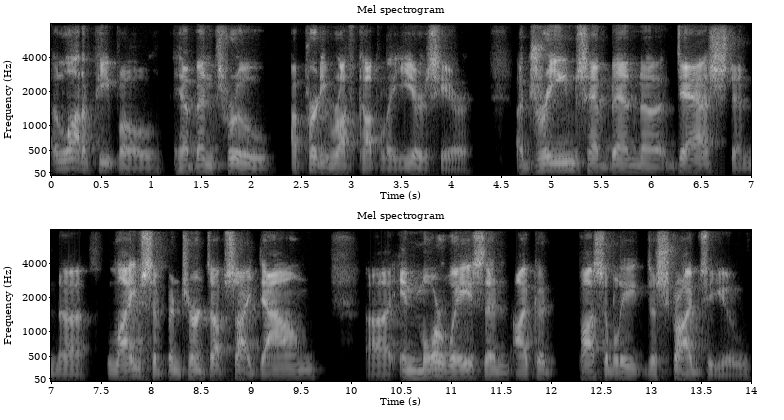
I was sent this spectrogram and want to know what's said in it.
a lot of people have been through a pretty rough couple of years here. Uh, dreams have been uh, dashed and uh, lives have been turned upside down uh, in more ways than I could possibly describe to you.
